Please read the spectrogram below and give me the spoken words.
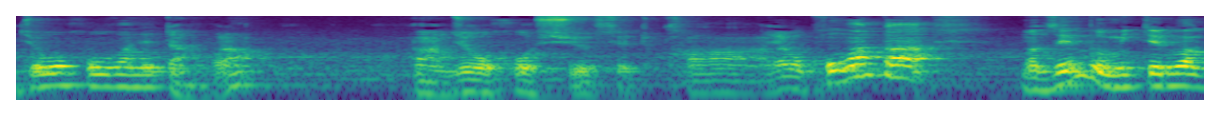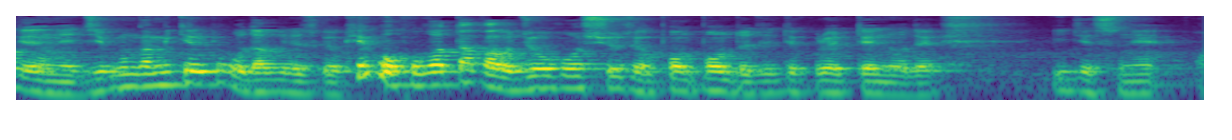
情報が出たのかな？あ情報修正とか。やっぱ小型、まあ、全部見てるわけでね、自分が見てるとこだけですけど、結構小型化を情報修正がポンポンと出てくれてるので、いいですね。あ、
